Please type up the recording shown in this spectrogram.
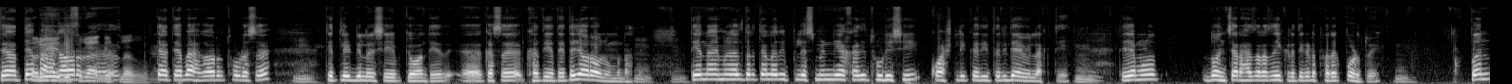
त्या त्या भागावर. त्या त्या भागावर थोडस. तिथली डीलरशिप किंवा ते कसं खत येते त्याच्यावर अवलंबून राहते. ते नाही मिळालं तर त्याला रिप्लेसमेंट एखादी थोडीशी कॉस्टली कधीतरी द्यावी लागते. त्याच्यामुळं दोन चार हजाराचा इकडे तिकडे फरक पडतोय. पण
